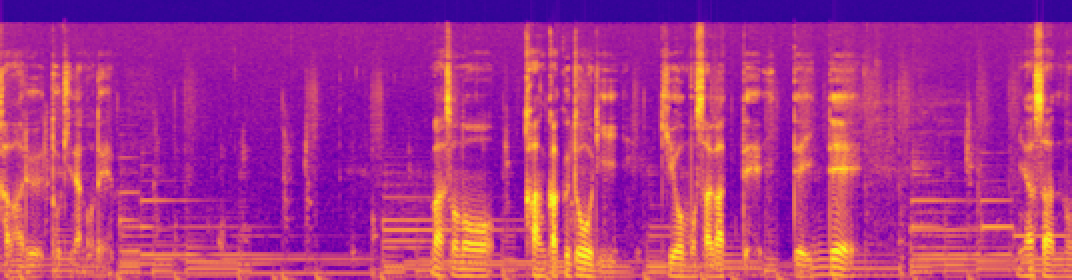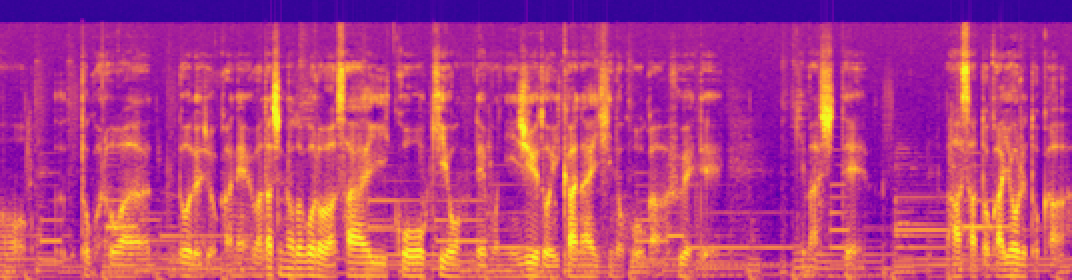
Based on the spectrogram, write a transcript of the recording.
変わる時なので。まあその感覚通り気温も下がっていっていて皆さんのところはどうでしょうかね。私のところは最高気温でも20度いかない日の方が増えてきまして朝とか夜とか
